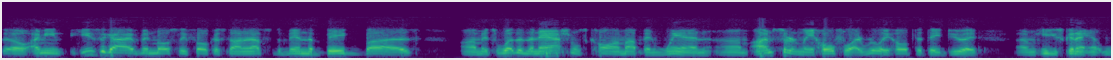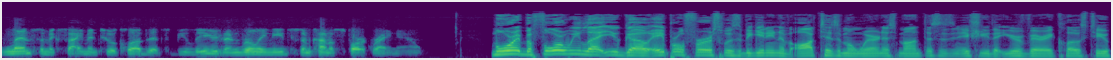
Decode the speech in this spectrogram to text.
So I mean, he's the guy I've been mostly focused on, and that's been the big buzz. Um, it's whether the Nationals call him up and win. Um, I'm certainly hopeful. I really hope that they do it um, he's going to lend some excitement to a club that's beleaguered and really needs some kind of spark right now. Maury, before we let you go, April 1st was the beginning of Autism Awareness Month. This is an issue that you're very close to.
